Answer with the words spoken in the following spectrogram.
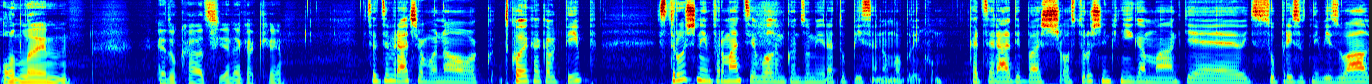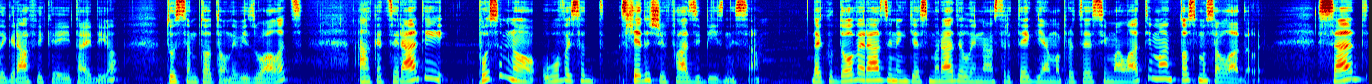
online edukacije nekakve? Sad se vraćamo na ovo. Tko je kakav tip? Stručne informacije volim konzumirati u pisanom obliku. Kad se radi baš o stručnim knjigama gdje su prisutni vizuali, grafike i taj dio, tu sam totalni vizualac. Ali kad se radi, posebno u ovoj sad sljedećoj fazi biznisa, dakle do ove razine gdje smo radili na strategijama, procesima, alatima, to smo savladali. Sad,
